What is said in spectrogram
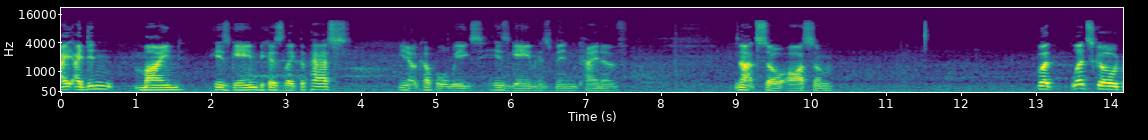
I I didn't mind his game because like the past you know couple of weeks, his game has been kind of not so awesome. But let's go.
